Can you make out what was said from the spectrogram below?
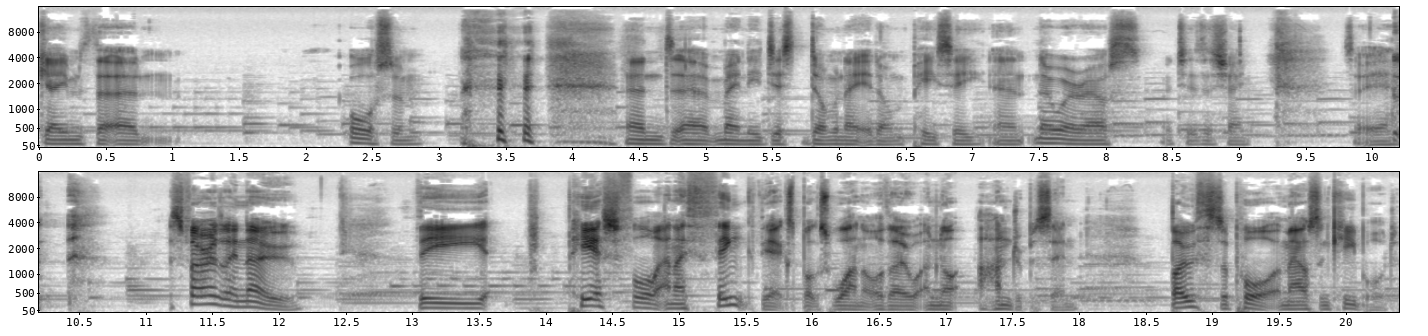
games that are awesome. and uh, mainly just dominated on PC and nowhere else, which is a shame. So, yeah. As far as I know, the PS4 and I think the Xbox One, although I'm not 100%, both support a mouse and keyboard.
